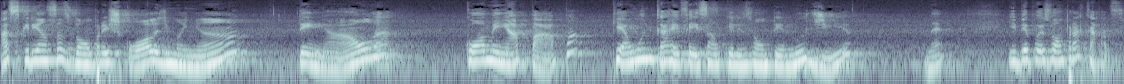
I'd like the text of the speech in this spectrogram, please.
As crianças vão para a escola de manhã, tem aula, comem a papa, que é a única refeição que eles vão ter no dia, né? E depois vão para casa.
